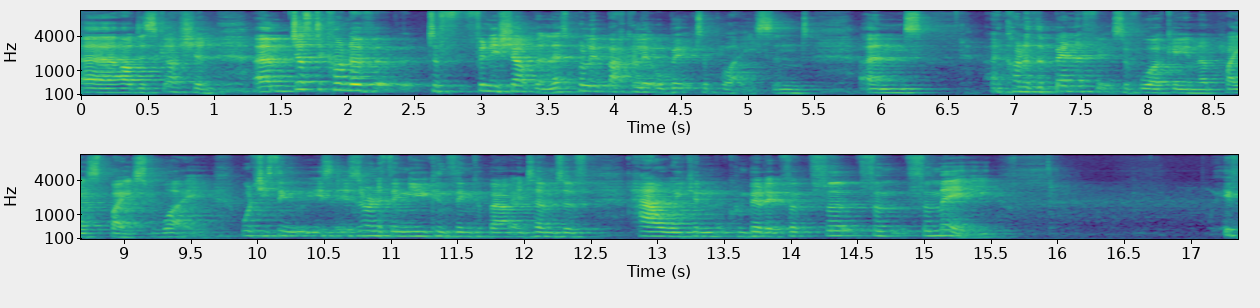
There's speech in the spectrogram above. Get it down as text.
uh, our discussion. Um, just to kind of to finish up, then let's pull it back a little bit to place and and and kind of the benefits of working in a place-based way. What do you think? Is, is there anything you can think about in terms of how we can, can build it? For, for, for, for me, if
